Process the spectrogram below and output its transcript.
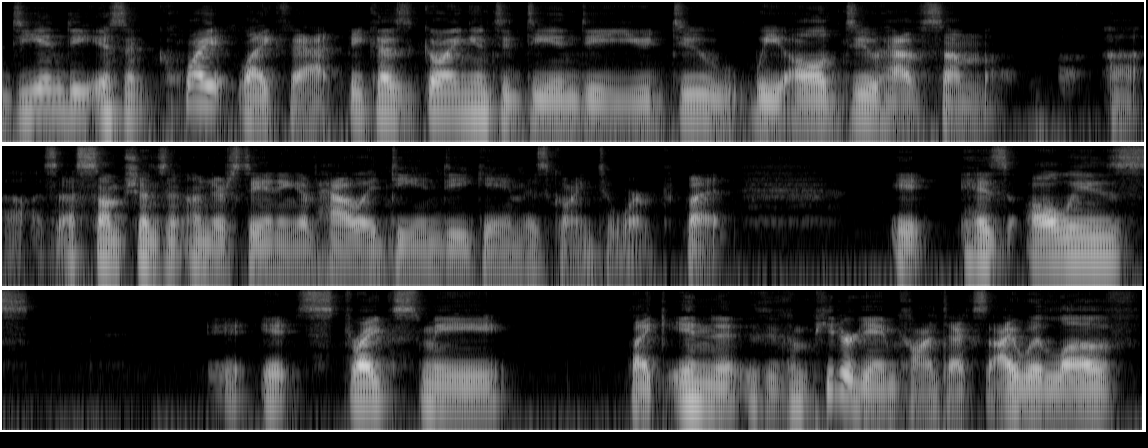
D&D isn't quite like that because going into D&D you do we all do have some uh, assumptions and understanding of how a D&D game is going to work but it has always it, it strikes me like in the computer game context I would love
